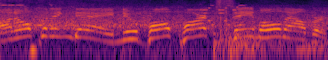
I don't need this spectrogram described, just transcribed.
on opening day. New ballpark, same old Albert.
